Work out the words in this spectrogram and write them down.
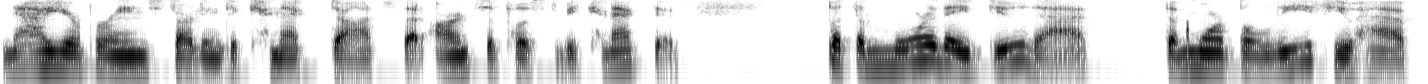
Now your brain's starting to connect dots that aren't supposed to be connected. But the more they do that, the more belief you have,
